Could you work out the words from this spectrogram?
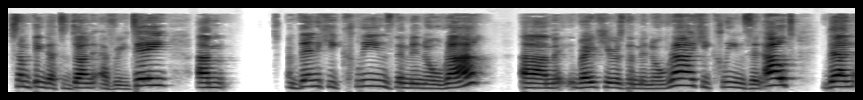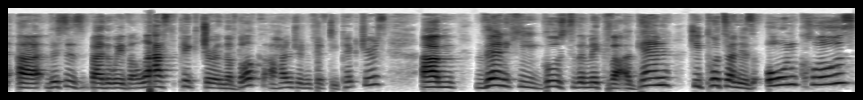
something that's done every day. Um, then he cleans the menorah. Um, right here's the menorah. He cleans it out. Then uh, this is, by the way, the last picture in the book, 150 pictures. Um, then he goes to the mikvah again. He puts on his own clothes,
